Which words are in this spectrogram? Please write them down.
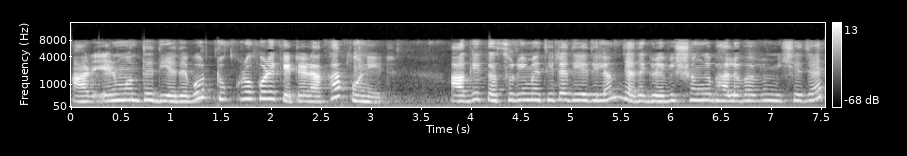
আর এর মধ্যে দিয়ে দেব টুকরো করে কেটে রাখা পনির। আগে কসুরি মেথিটা দিয়ে দিলাম, যাতে গ্রেভির সঙ্গে ভালোভাবে মিশে যায়।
